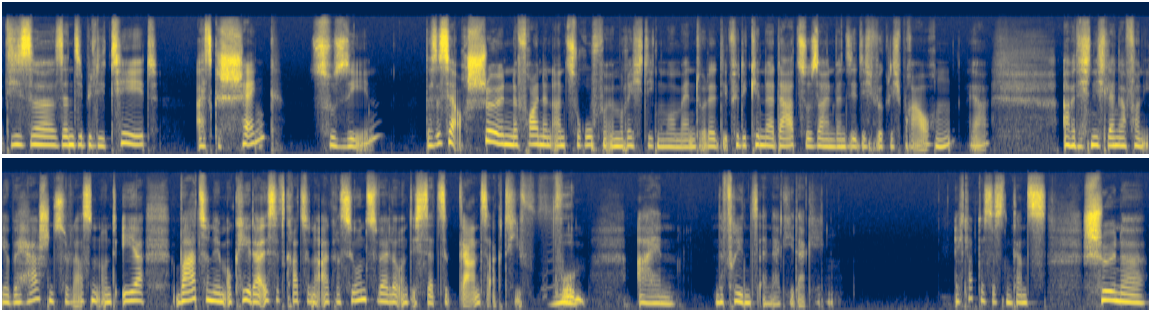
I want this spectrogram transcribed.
diese Sensibilität als Geschenk zu sehen das ist ja auch schön, eine Freundin anzurufen im richtigen Moment oder die, für die Kinder da zu sein, wenn sie dich wirklich brauchen, ja. aber dich nicht länger von ihr beherrschen zu lassen und eher wahrzunehmen, okay, da ist jetzt gerade so eine Aggressionswelle und ich setze ganz aktiv, wumm, ein, eine Friedensenergie dagegen. Ich glaube, das ist ein ganz schöner,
